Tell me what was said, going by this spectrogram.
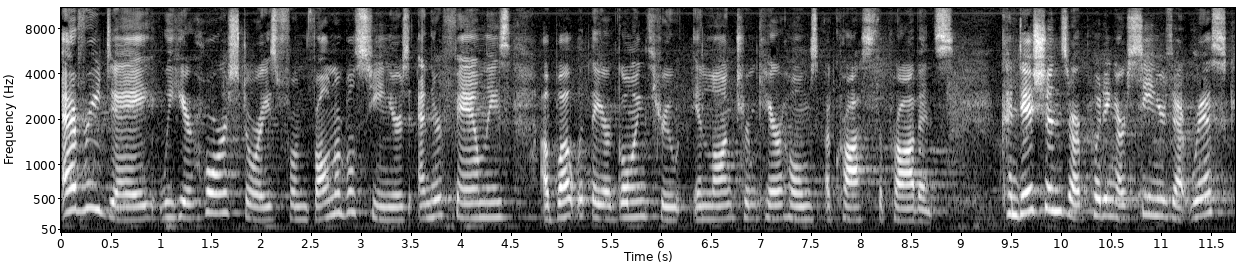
Every day, we hear horror stories from vulnerable seniors and their families about what they are going through in long-term care homes across the province. Conditions are putting our seniors at risk,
